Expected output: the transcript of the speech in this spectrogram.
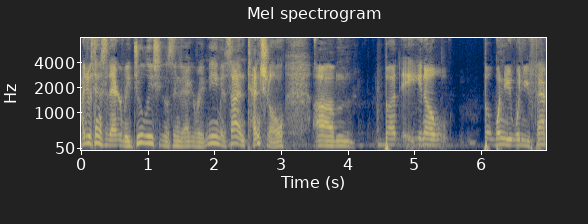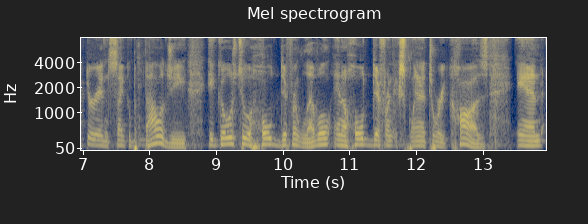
I do things that aggravate Julie. She does things that aggravate me. It's not intentional. Um, but, you know, but when you when you factor in psychopathology, it goes to a whole different level and a whole different explanatory cause. And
